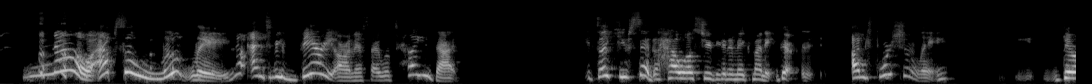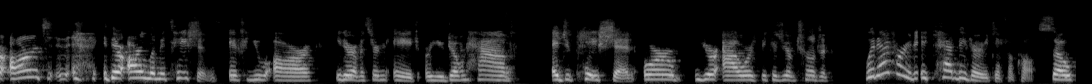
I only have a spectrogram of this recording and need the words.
no, absolutely. No, and to be very honest, I will tell you that it's like you said, how else are you going to make money? There, unfortunately, there aren't there are limitations if you are either of a certain age or you don't have education or your hours because you have children whatever it, it can be very difficult so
